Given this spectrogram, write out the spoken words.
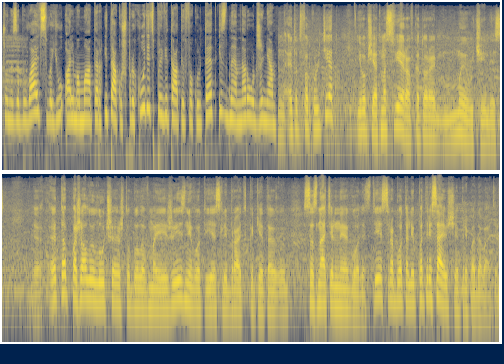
що не забувають свою альма-матер. І також приходять привітати факультет із днем народження. Этот факультет и вообще атмосфера, в которой мы учились, э, это, пожалуй, лучшее, что было в моей жизни, вот если брать какие-то э, сознательные годы. Здесь работали потрясающие преподаватели,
